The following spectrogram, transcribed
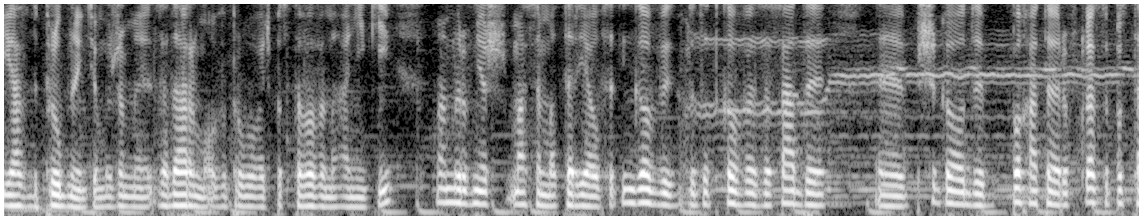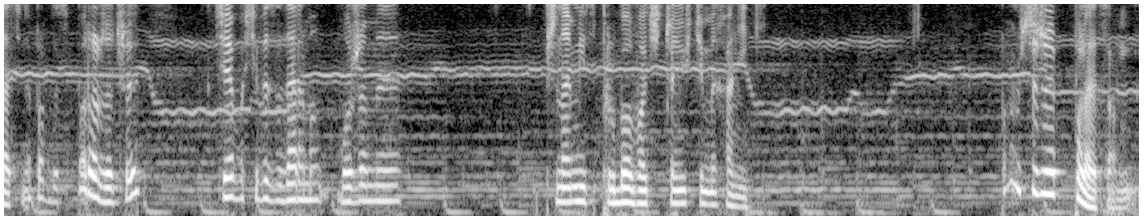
jazdy próbnej, gdzie możemy za darmo wypróbować podstawowe mechaniki, mamy również masę materiałów settingowych, dodatkowe zasady, yy, przygody, bohaterów, klasy postaci, naprawdę sporo rzeczy, gdzie właściwie za darmo możemy przynajmniej spróbować części mechaniki. Powiem szczerze, polecam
